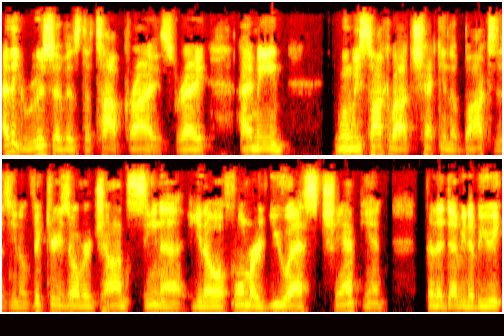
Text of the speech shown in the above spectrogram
I think Rusev is the top prize, right? I mean when we talk about checking the boxes, you know, victories over John Cena, you know, a former U.S. champion for the WWE.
